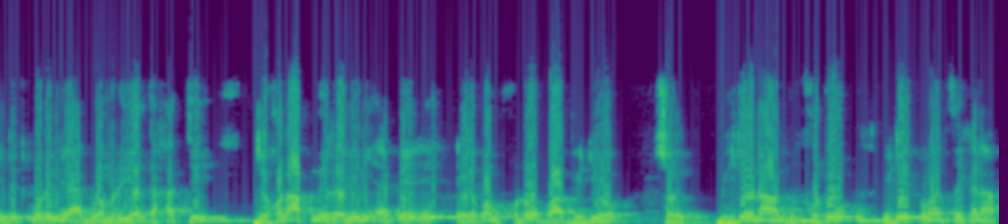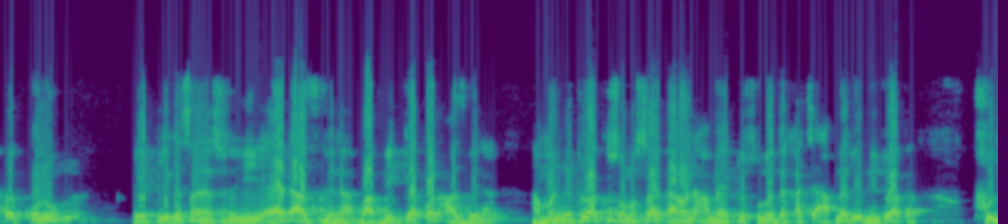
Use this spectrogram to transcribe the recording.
এডিট করে নিয়ে একদম রিয়েল দেখাচ্ছি। যখন আপনি রেমিনি অ্যাপে এরকম ফটো বা ভিডিও সরি ভিডিও না ফটো এডিট করবেন, সেখানে আপনার কোনো অ্যাপ্লিকেশন অ্যাড আসবে না বা বিজ্ঞাপন আসবে না। আমার নেটওয়ার্ক সমস্যার কারণে আমি একটু স্লো দেখাচ্ছি। আপনার যদি নেটওয়ার্ক ফুল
